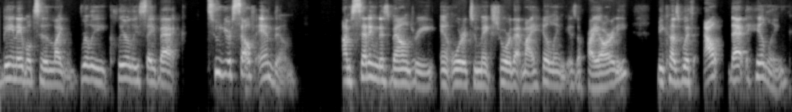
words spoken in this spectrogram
being able to like really clearly say back to yourself and them I'm setting this boundary in order to make sure that my healing is a priority. Because without that healing,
